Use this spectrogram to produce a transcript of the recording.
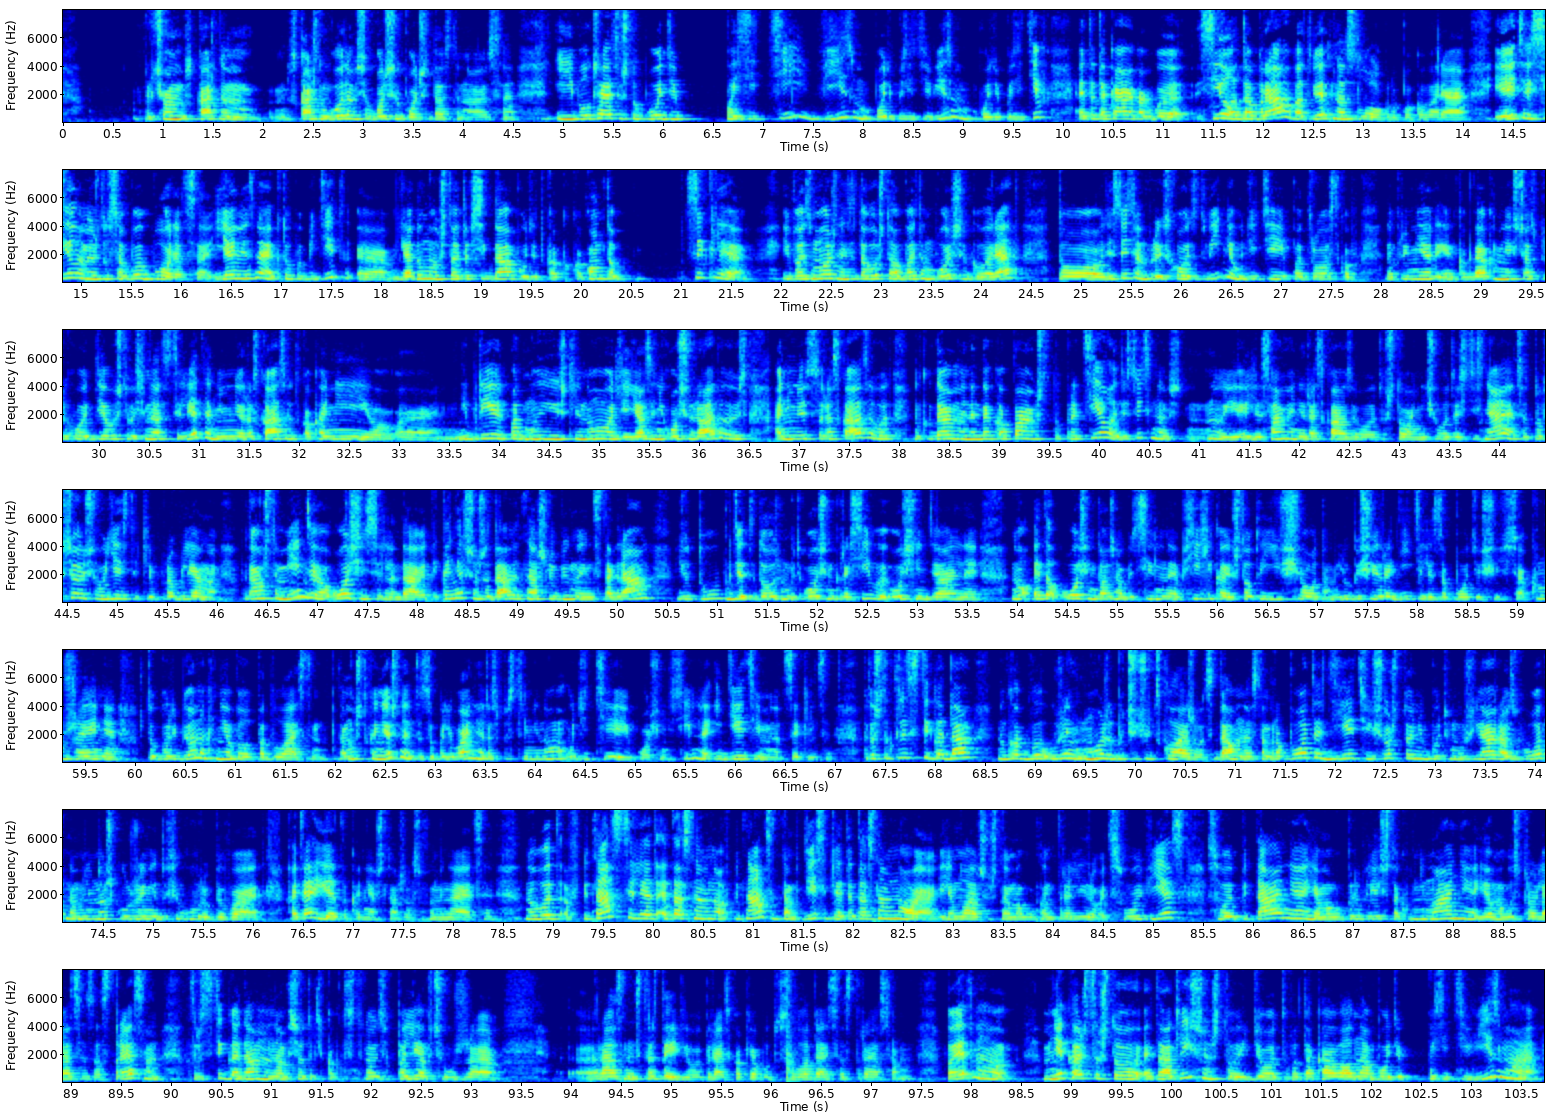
Причем с каждым, с каждым годом все больше и больше да, становится. И получается, что боди позитивизм, бодипозитивизм, бодипозитив — это такая как бы сила добра в ответ на зло, грубо говоря. И эти силы между собой борются. Я не знаю, кто победит. Э, я думаю, что это всегда будет как в каком-то цикле, и, возможно, из-за того, что об этом больше говорят, то действительно происходят сдвиги у детей и подростков. Например, когда ко мне сейчас приходят девушки 18 лет, они мне рассказывают, как они э, не бреют подмышки, ноги, я за них очень радуюсь, они мне все рассказывают, но когда мы иногда копаем что-то про тело, действительно, ну, или сами они рассказывают, что они чего-то стесняются, то все еще есть такие проблемы, потому что медиа очень сильно давит, и, конечно же, давит наш любимый Инстаграм, Ютуб, где ты должен быть очень красивый, очень идеальный, но это очень должна быть сильная психика и что-то еще, там, любящие родители, заботящиеся, окружение, чтобы ребенок не был подвластен. Потому что, конечно, это заболевание распространено у детей очень сильно, и дети именно циклятся. Потому что к 30 годам, ну, как бы уже может быть чуть-чуть склаживаться, да, у нас там работа, дети, еще что-нибудь, мужья, развод, нам немножко уже не до фигуры бивает. Хотя и это, конечно же, вспоминается. Но вот в 15 лет это основное, в 15, там, в 10 лет это основное или младше, что я могу контролировать свой вес, свое питание, я могу привлечь так внимание, я могу справляться со стрессом. К 30 годам нам все-таки как-то становится полегче уже э, разные стратегии выбирать, как я буду совладать со стрессом. Поэтому мне кажется, что это отлично, что идет вот такая волна бодипозитивизма,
